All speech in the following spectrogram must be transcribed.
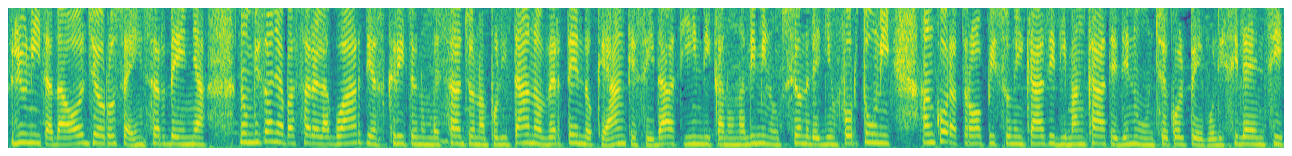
riunita da oggi a Rosei in Sardegna. Non bisogna abbassare la guardia, scritto in un messaggio napolitano avvertendo che anche se i dati indicano una diminuzione degli infortuni, ancora troppi sono i casi di mancate denunce, colpevoli silenzi.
